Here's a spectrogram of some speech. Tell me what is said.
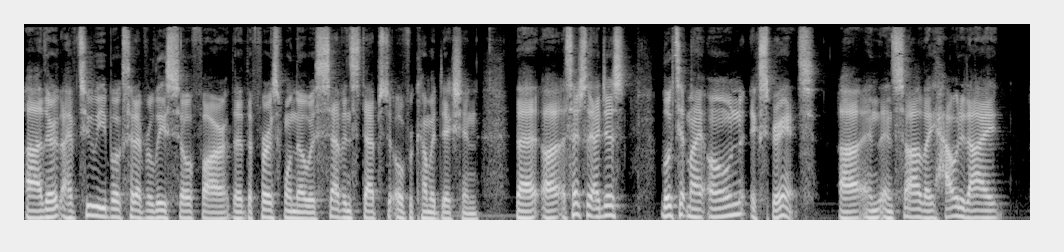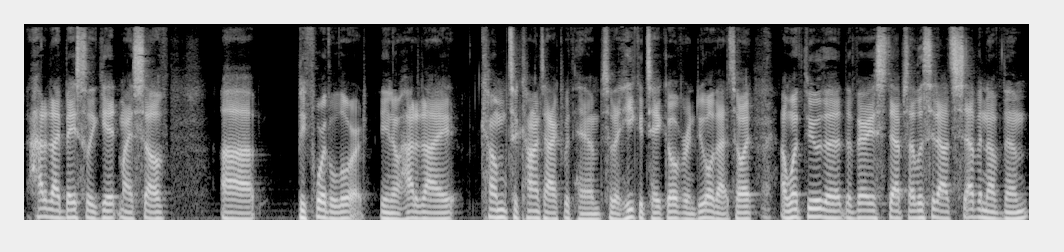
uh, there I have two ebooks that I've released so far. The the first one though is Seven Steps to Overcome Addiction. That uh, essentially I just looked at my own experience uh, and and saw like how did I how did I basically get myself uh, before the Lord? You know, how did I come to contact with Him so that He could take over and do all that? So I, I went through the the various steps. I listed out seven of them,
